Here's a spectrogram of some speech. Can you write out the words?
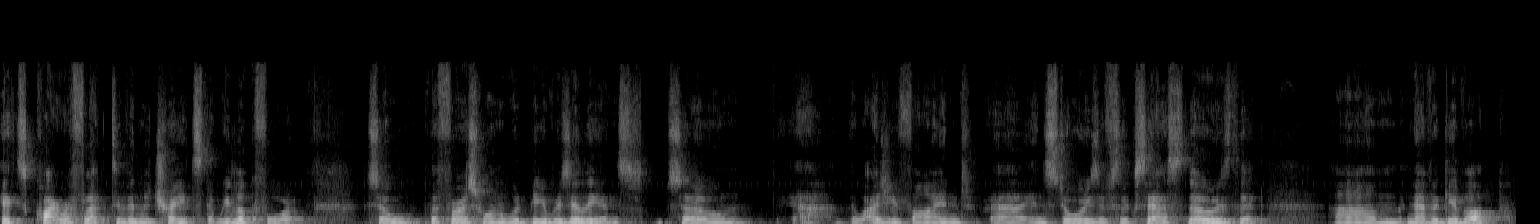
it's quite reflective in the traits that we look for. So the first one would be resilience. So as you find uh, in stories of success, those that um, never give up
